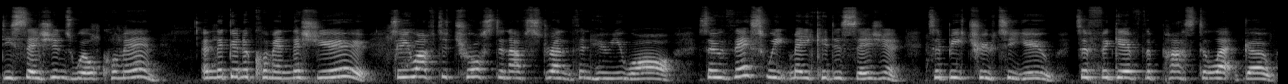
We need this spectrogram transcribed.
decisions will come in and they're going to come in this year. So you have to trust and have strength in who you are. So this week, make a decision to be true to you, to forgive the past, to let go,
